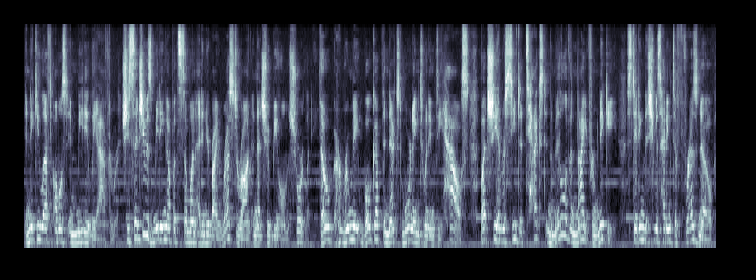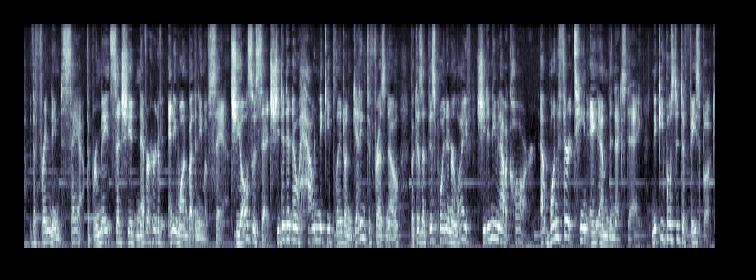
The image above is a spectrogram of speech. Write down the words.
and Nikki left almost immediately afterward. She said she was meeting up with someone at a nearby restaurant and that she would be home shortly. Though her roommate woke up the next morning to an empty house, but she had received a text in the middle of the night from Nikki stating that she was heading to Fresno with a friend named Sam. The roommate said she had never heard of anyone by the name of Sam. She also said she didn't know how Nikki planned on getting to Fresno because at this point in her life, she didn't even have a car. At 1.13 a.m. the next day, Nikki posted to Facebook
